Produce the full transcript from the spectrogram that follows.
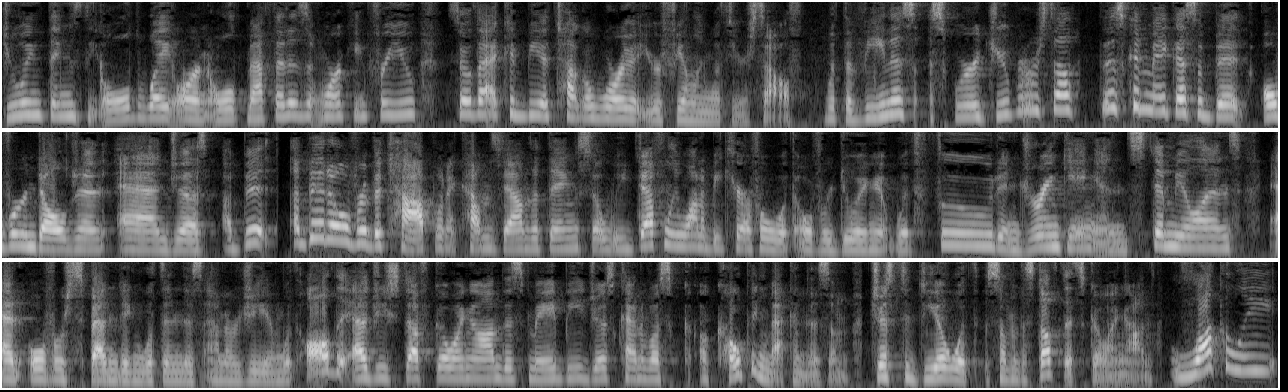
Doing things the old way or an old method isn't working for you. So that could be a tug of war that you're feeling with yourself. With the Venus square Jupiter stuff, this can make us a bit overindulgent and just a bit a bit over the top when it comes down to things. So we definitely want to be careful with overdoing it with food and drinking and stimulants and overspending within this energy. And with all the edgy stuff going on, this may be just kind of a, a coping mechanism just to deal with some of the stuff that's going on. Luckily,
